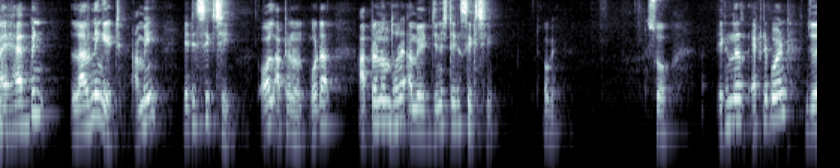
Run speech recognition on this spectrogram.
I have been learning it আমি এটি শিখছি অল আফটারনুন গোটা আফটারনুন ধরে আমি এই জিনিসটাকে শিখছি। ওকে সো এখানের একটা পয়েন্ট যে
